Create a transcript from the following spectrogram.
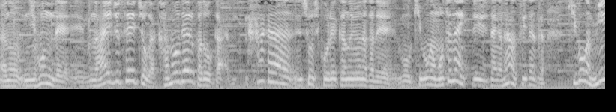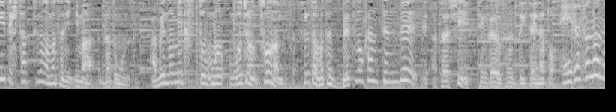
あの日本で内需成長が可能であるかどうかなかなか少子高齢化の世の中でもう希望が持てないっていう時代が長く続いたんですが希望が見えてきたっていうのがまさに今だと思うんですねアベノミクスとももちろんそうなんですがそれとはまた別の観点で新しい展開を探っていきたいなと、えー、じゃあその流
